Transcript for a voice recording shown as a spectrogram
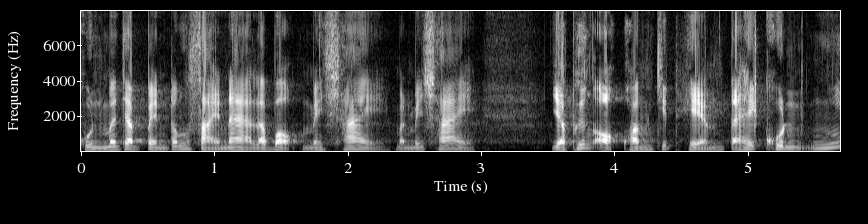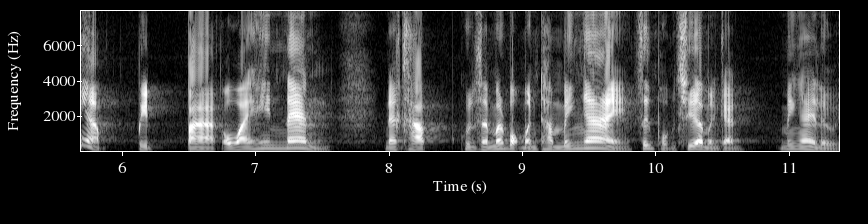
คุณไม่จำเป็นต้องสายหน้าแล้วบอกไม่ใช่ มันไม่ใช่ อย่าเพิ่งออกความคิดเห็น แต่ให้คุณเงียบปิดปากเอาไว้ให้แน่นนะครับ คุณไซมอนบอกมันทำไม่ง่าย ซึ่งผมเชื่อเหมือนกัน ไม่ง่ายเลย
